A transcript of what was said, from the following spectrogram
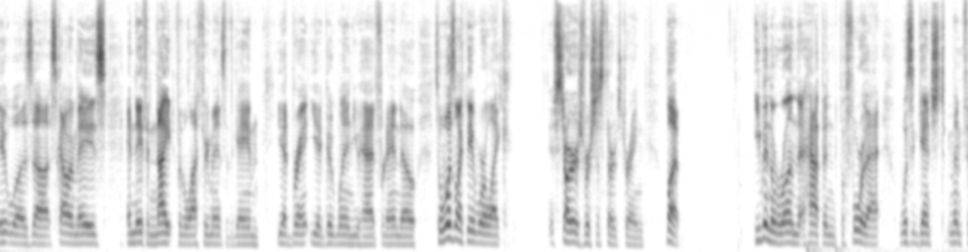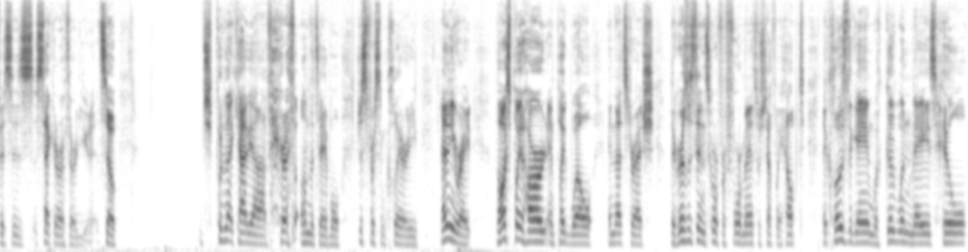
It was uh, Skylar Mays and Nathan Knight for the last three minutes of the game. You had Brant, you had Goodwin, you had Fernando. So it wasn't like they were like starters versus third string. But even the run that happened before that was against Memphis's second or third unit. So just putting that caveat out there on the table just for some clarity. At any rate, the Hawks played hard and played well in that stretch. The Grizzlies didn't score for four minutes, which definitely helped. They closed the game with Goodwin, Mays, Hill,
